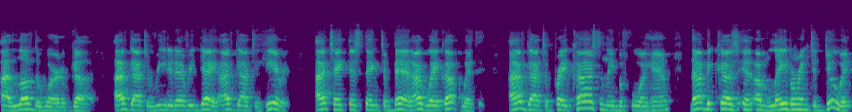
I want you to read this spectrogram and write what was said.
I love the word of God. I've got to read it every day. I've got to hear it. I take this thing to bed. I wake up with it. I've got to pray constantly before Him, not because I'm laboring to do it,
